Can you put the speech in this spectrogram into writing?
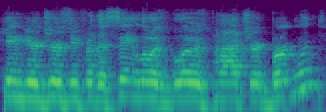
Game Gear jersey for the St. Louis Blues, Patrick Berglund.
